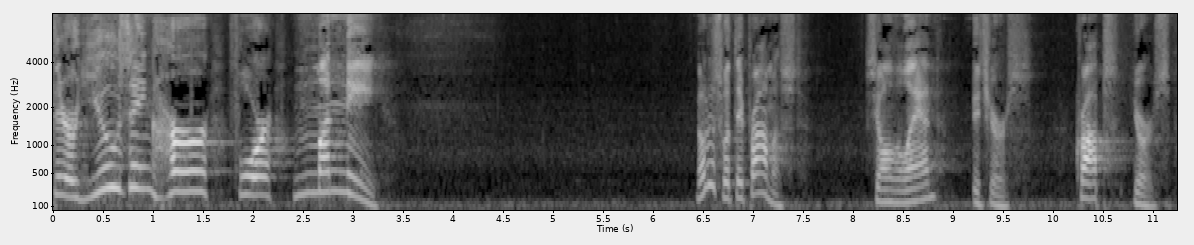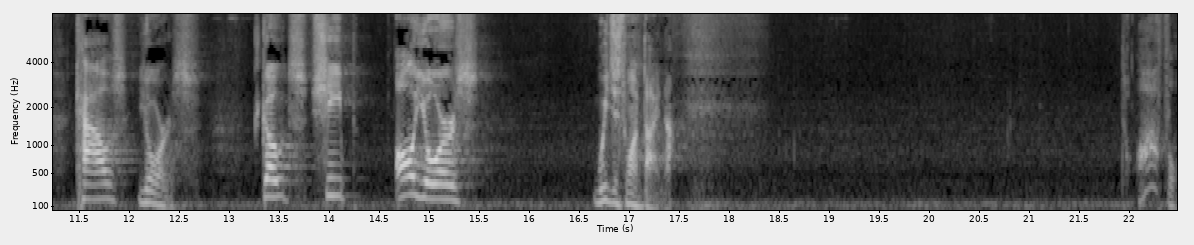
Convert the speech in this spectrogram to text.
They're using her for money. Notice what they promised. See all the land? It's yours. Crops, yours. Cows, yours. Goats, sheep, all yours. We just want Dinah. It's awful.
